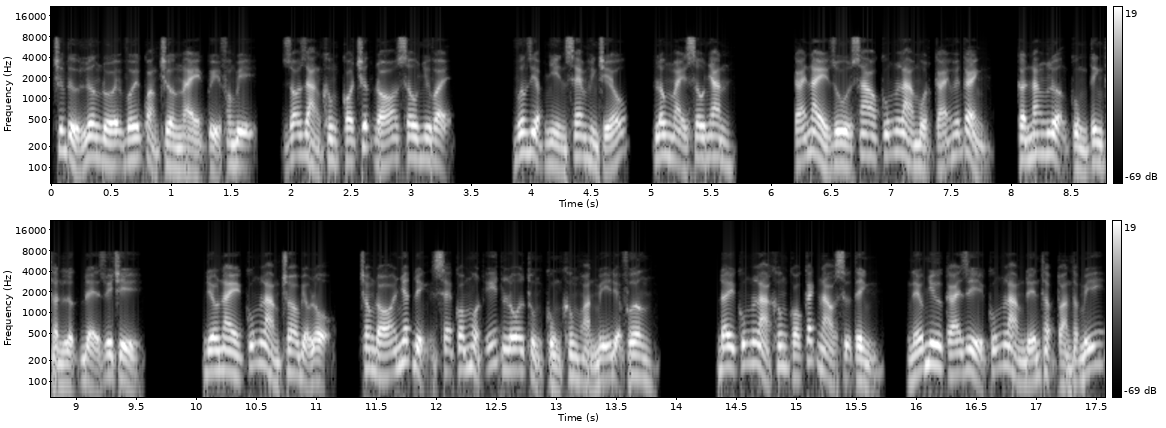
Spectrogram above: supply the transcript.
trương tử lương đối với quảng trường này quỷ phong bị, rõ ràng không có trước đó sâu như vậy. Vương diệp nhìn xem hình chiếu, lông mày sâu nhăn. Cái này dù sao cũng là một cái huyết cảnh, cần năng lượng cùng tinh thần lực để duy trì. Điều này cũng làm cho biểu lộ, trong đó nhất định sẽ có một ít lỗ thủng cùng không hoàn mỹ địa phương đây cũng là không có cách nào sự tình, nếu như cái gì cũng làm đến thập toàn thẩm mỹ,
